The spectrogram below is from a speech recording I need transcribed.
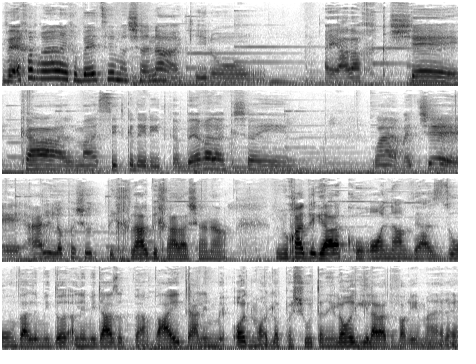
ואיך עברה עלייך בעצם השנה? כאילו, היה לך קשה, קל, מה עשית כדי להתגבר על הקשיים? וואי, האמת שהיה לי לא פשוט בכלל בכלל השנה. במיוחד בגלל הקורונה והזום והלמידה הזאת בבית, היה לי מאוד מאוד לא פשוט, אני לא רגילה לדברים האלה.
